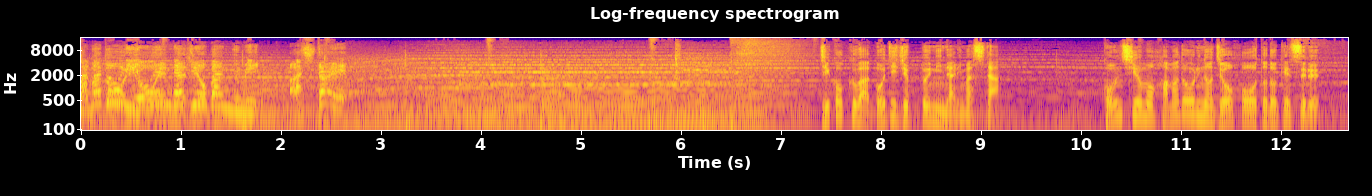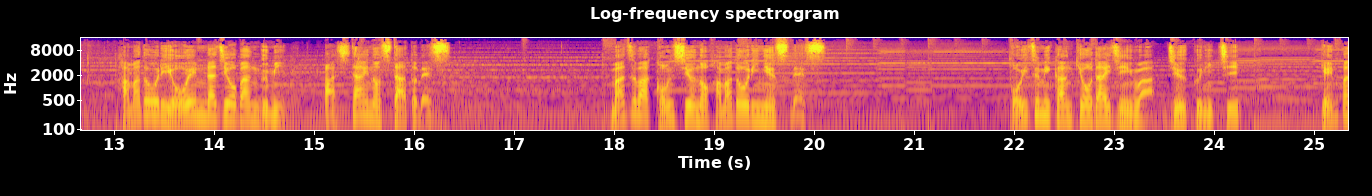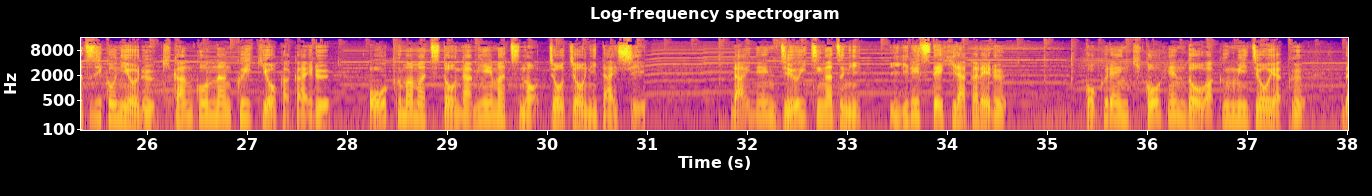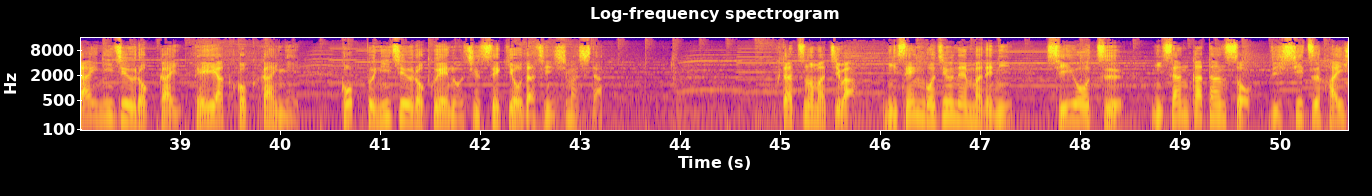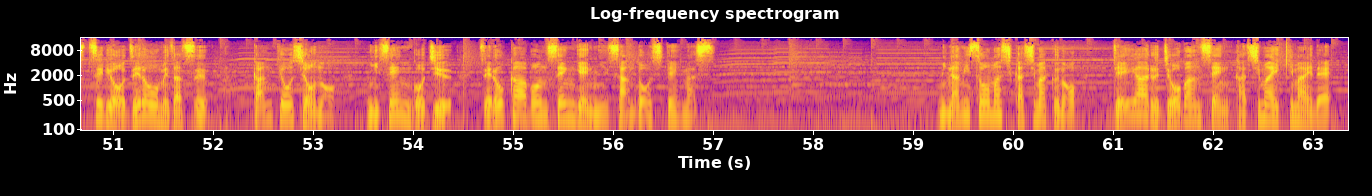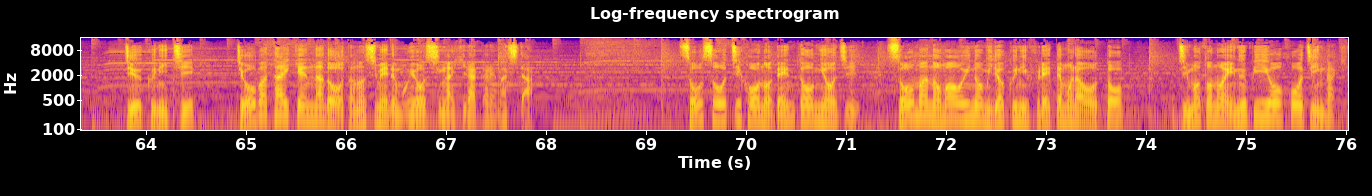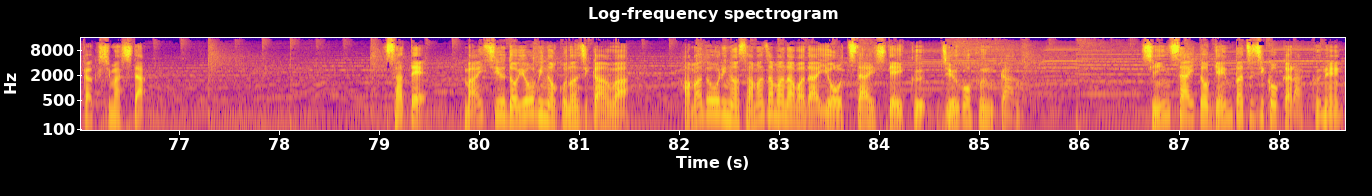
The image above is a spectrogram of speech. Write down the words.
浜通り応援ラジオ番組「明日へ」時刻は5時1分になりました。今週も浜通りの情報をお届けする浜通り応援ラジオ番組「明日へ」のスタートです。まずは今週の浜通りニュースです。小泉環境大臣は19日原発事故による帰還困難区域を抱える大熊町と浪江町の町長に対し来年11月にイギリスで開かれる国連気候変動枠組条約第26回締約国会議 COP26 への出席を打診しました。2つの町は2050年までに CO2 二酸化炭素実質排出量ゼロを目指す環境省の2050ゼロカーボン宣言に賛同しています。南相馬市鹿島区の JR 常磐線鹿島駅前で19日乗馬体験などを楽しめる催しが開かれました。曹操地方の伝統行事相馬野馬追の魅力に触れてもらおうと地元の NPO 法人が企画しました。さて毎週土曜日のこの時間は浜通りのさまざまな話題をお伝えしていく15分間。震災と原発事故から9年。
